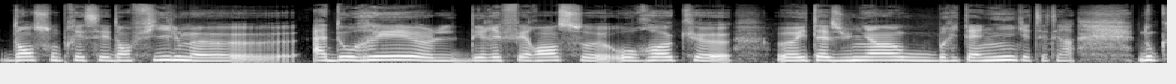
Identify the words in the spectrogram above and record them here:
dans son précédent film euh, adorait des références au rock états-unien ou britannique, etc. Donc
